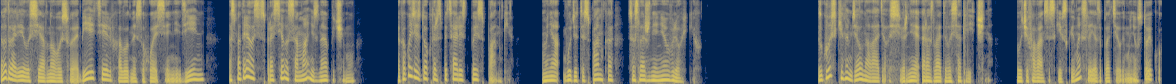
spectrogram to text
Водворилась я в новую свою обитель, в холодный сухой осенний день, осмотрелась и спросила сама, не знаю почему. «А какой здесь доктор-специалист по испанке? У меня будет испанка с осложнением в легких». С Гуськиным дело наладилось, вернее, разладилось отлично. Получив аванс из киевской мысли, я заплатила ему неустойку,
